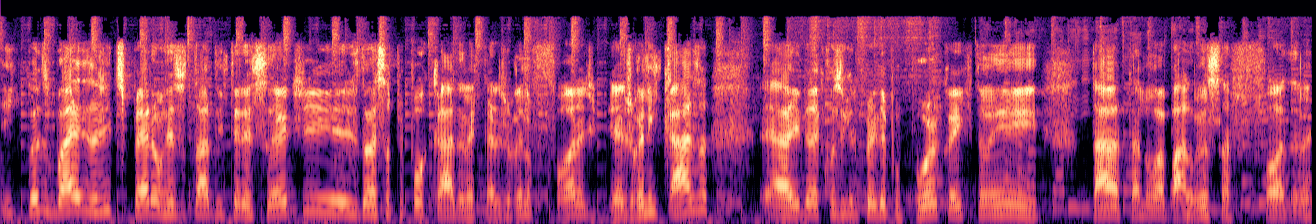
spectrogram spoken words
E quanto mais a gente espera um resultado interessante, eles dão essa pipocada, né, cara? Jogando fora, de, é, jogando em casa, é, ainda conseguindo perder pro porco aí, que também tá, tá numa balança foda, né?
